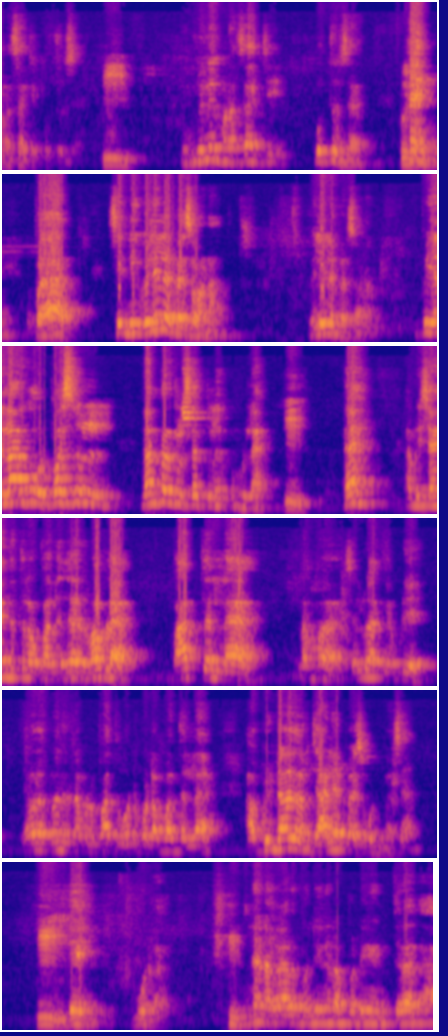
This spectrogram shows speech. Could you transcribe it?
மனசாட்சி குத்தும் சார். உண்மையிலே மனசாட்சி குத்தும் சார். இப்ப சரி நீ வெளியில பேச வேணாம். வெளியில பேச வேணாம் இப்ப எல்லாருக்கும் ஒரு பர்சனல் நண்பர்கள் சர்க்கிள் இருக்கும்ல? அப்படி சாயந்தரத்துல உட்காந்துங்க மாப்பிள பார்த்தல்ல நம்ம செல்வாக்கு எப்படி? எவ்வளவு பேர் நம்மளை பார்த்து ஓட்டு போட்டா பார்த்தல்ல? அப்படின்னாவது அவர் ஜாலியா பேச முடியுமா சார் ம். டேய் மூடுறா என்னென்ன வேலை பண்ணீங்க நான் எனக்கு தெரியாதா?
